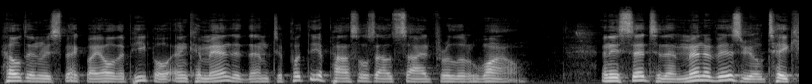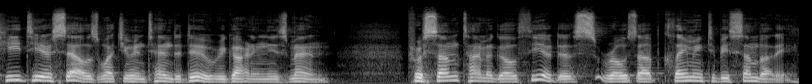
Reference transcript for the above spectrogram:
held in respect by all the people, and commanded them to put the apostles outside for a little while. And he said to them, Men of Israel, take heed to yourselves what you intend to do regarding these men. For some time ago, Theudas rose up, claiming to be somebody.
